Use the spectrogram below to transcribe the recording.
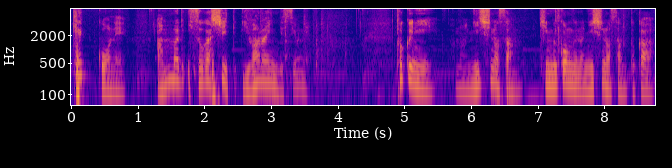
結構ねあんまり忙しいって言わないんですよね。特にあの西野さんキングコングの西野さんとか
